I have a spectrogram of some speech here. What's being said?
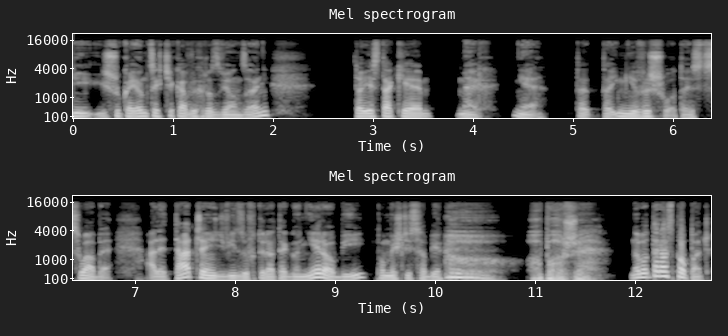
i, i szukających ciekawych rozwiązań, to jest takie mech, nie, to, to, im nie wyszło, to jest słabe. Ale ta część widzów, która tego nie robi, pomyśli sobie, o, o Boże. No bo teraz popatrz,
